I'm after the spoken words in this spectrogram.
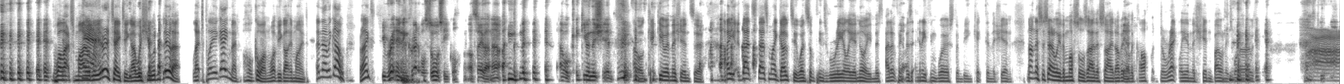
Well, that's mildly Yeah. irritating. I wish you wouldn't do that. let's play a game then. Oh, go on. What have you got in mind? And there we go. Right. You've written an incredible Saw sequel. I'll say that now. I will kick you in the shin. I will kick you in the shin, sir. I that's that's my go-to when something's really annoying. There's, I don't think Yeah. there's anything worse than being kicked in the shin. Not necessarily the muscles either side of it Yeah. or the calf, but directly in the shin bone. It's one of those ah,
